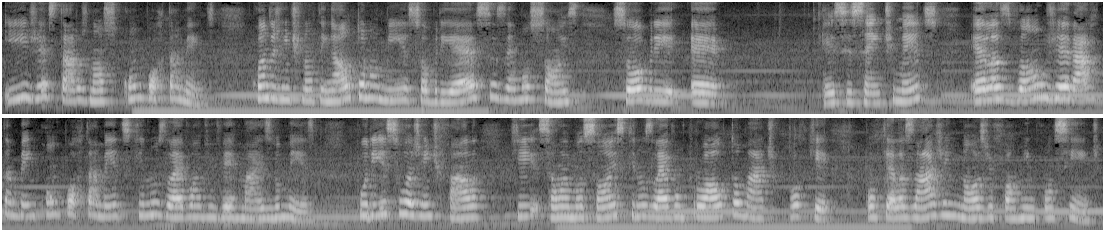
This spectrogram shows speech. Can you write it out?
e gestar os nossos comportamentos. Quando a gente não tem autonomia sobre essas emoções, sobre é, esses sentimentos, elas vão gerar também comportamentos que nos levam a viver mais do mesmo. Por isso a gente fala que são emoções que nos levam para o automático. Por quê? Porque elas agem em nós de forma inconsciente.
